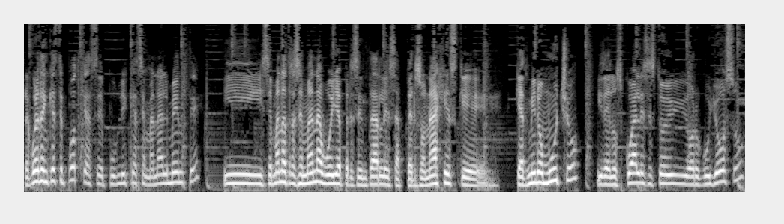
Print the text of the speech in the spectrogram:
Recuerden que este podcast se publica semanalmente y semana tras semana voy a presentarles a personajes que que admiro mucho y de los cuales estoy orgulloso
